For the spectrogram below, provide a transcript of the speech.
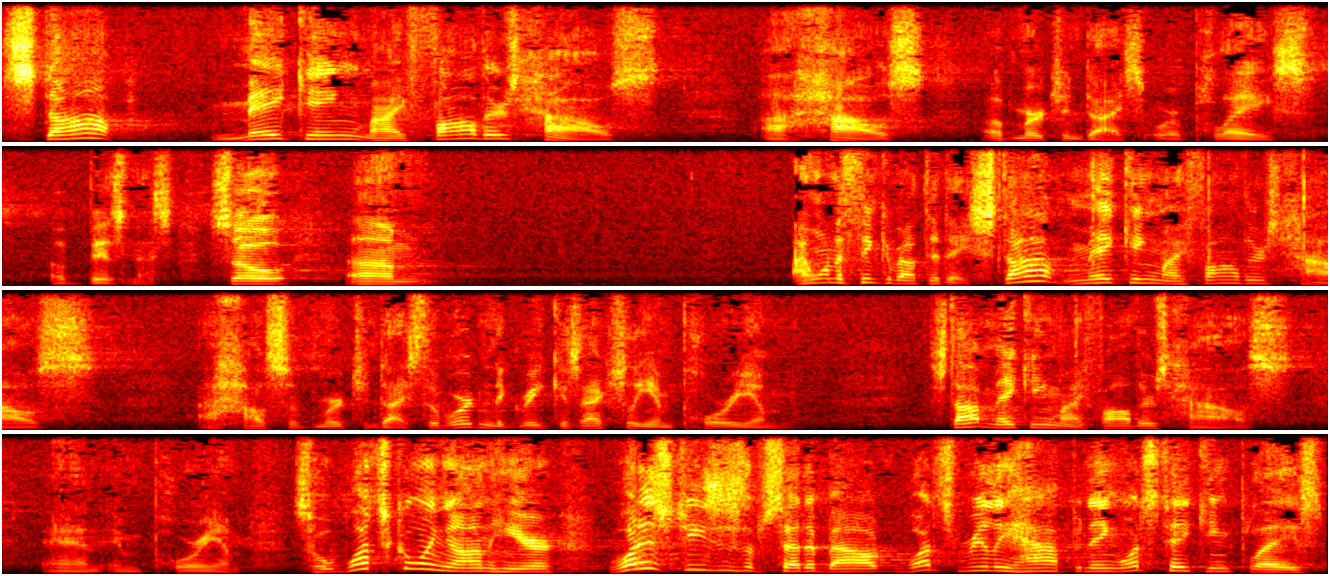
Stop making my Father's house a house of merchandise or a place of business." So, um, I want to think about today. Stop making my Father's house a house of merchandise. The word in the Greek is actually emporium. Stop making my Father's house an Emporium. So, what's going on here? What is Jesus upset about? What's really happening? What's taking place?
